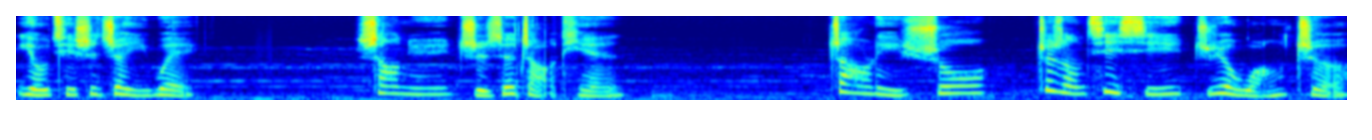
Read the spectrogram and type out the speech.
尤其是这一位。”少女指着沼田。照理说，这种气息只有亡者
